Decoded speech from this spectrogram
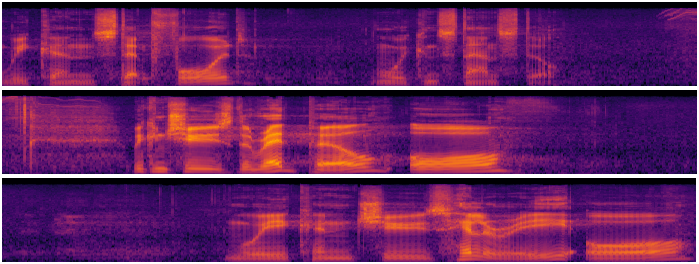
We can step forward, or we can stand still. We can choose the red pill, or we can choose Hillary, or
